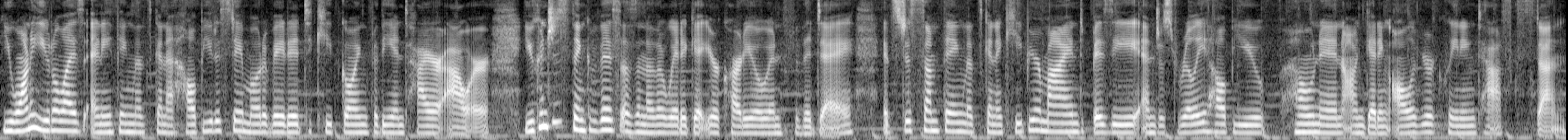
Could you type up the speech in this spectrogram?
You want to utilize anything that's going to help you to stay motivated to keep going for the entire hour. You can just think of this as another way to get your cardio in for the day. It's just something that's going to keep your mind busy and just really help you hone in on getting all of your cleaning tasks done.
